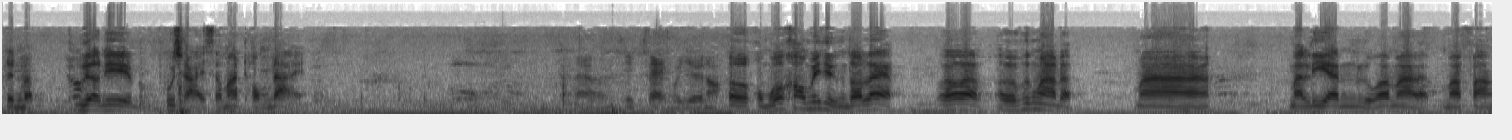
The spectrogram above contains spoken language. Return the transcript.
เป็นแบบเรื่องที่ผู้ชายสามารถท้องได้ เออพลิกแซงไปเยอะเนาะ เออ ผมก็เข้าไม่ถึงตอนแรกแล้วแบบเออเพิ่งมาแบบมา มาเรียนหรือว่ามาแบบมาฟัง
